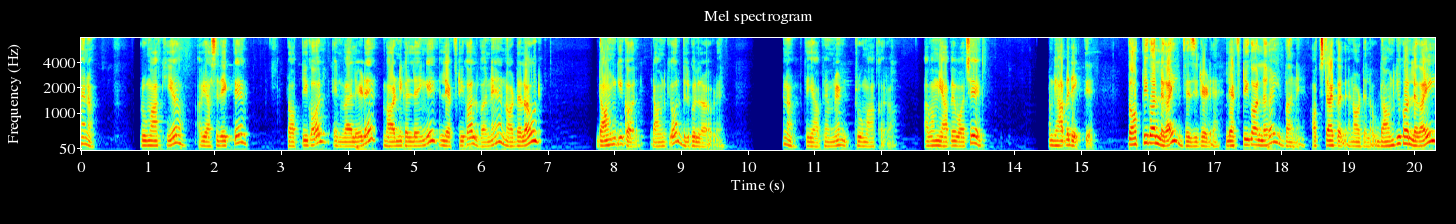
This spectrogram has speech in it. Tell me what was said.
है ना? ट्रू मार्क किया अब यहाँ से देखते हैं। टॉप की कॉल इनवैलिड है, बाहर निकल जाएँगे। लेफ़्ट की कॉल वन है नॉट अलाउड डाउन की कॉल डाउन की कॉल बिल्कुल अलाउड है। है ना? तो यहाँ पे हमने ट्रू मार्क करा। अब हम यहाँ पे पहुँचे अब यहाँ पे देखते हैं। टॉप की कॉल लगाई विजिटेड है। लेफ़्ट की कॉल लगाई वन है। ऑब्स्टैकल है नॉट अलाउड डाउन की कॉल लगाई,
